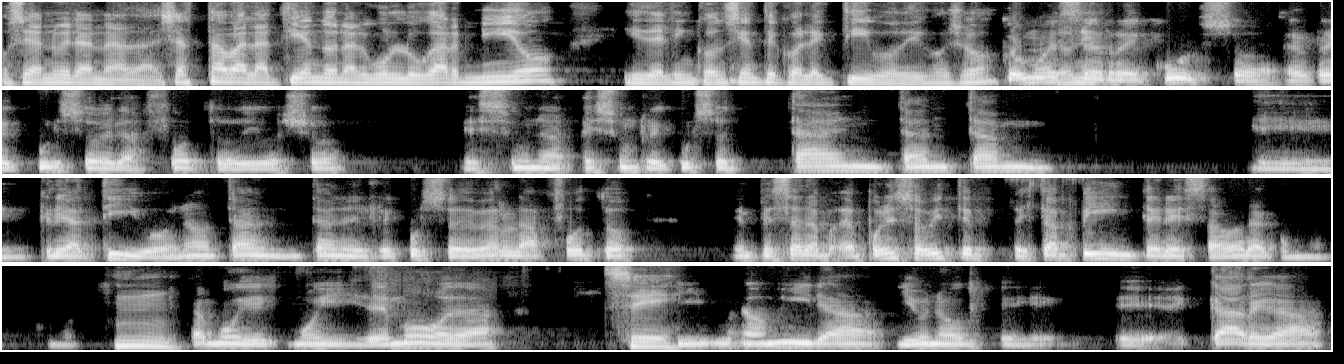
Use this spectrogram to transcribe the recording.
o sea, no era nada, ya estaba latiendo en algún lugar mío y del inconsciente colectivo, digo yo. ¿Cómo Lo ese único- recurso, el recurso de la foto, digo yo, es, una, es un recurso tan, tan, tan eh, creativo, ¿no? Tan, tan el recurso de ver la foto, empezar a... Por eso, viste, está Pinterest ahora como, como Mm, está muy, muy de moda, sí, y uno mira y uno eh, eh, carga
